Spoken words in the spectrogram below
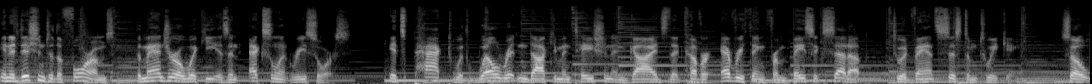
In addition to the forums, the Manjaro Wiki is an excellent resource. It's packed with well-written documentation and guides that cover everything from basic setup to advanced system tweaking. So,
